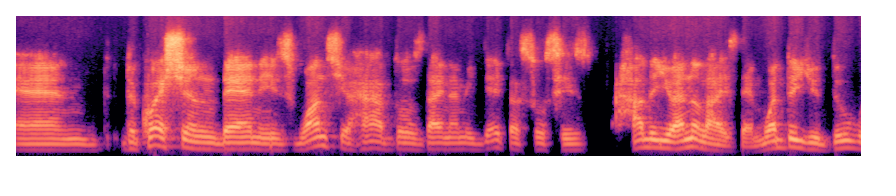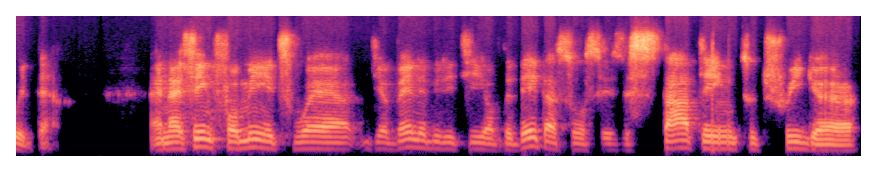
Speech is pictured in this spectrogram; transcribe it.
And the question then is once you have those dynamic data sources how do you analyze them? What do you do with them and I think for me, it's where the availability of the data sources is starting to trigger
